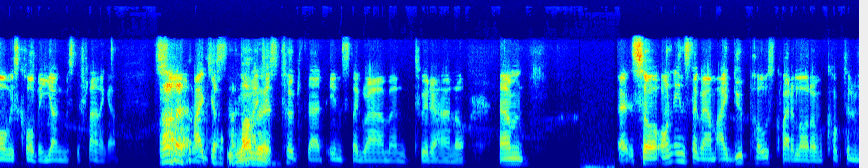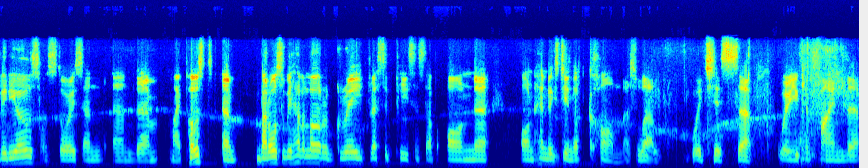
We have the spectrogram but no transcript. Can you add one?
always called me Young Mr. Flanagan. Oh, So that's I just awesome. Love I it. just took that Instagram and Twitter handle. Um, uh, so on Instagram, I do post quite a lot of cocktail videos on stories and and um, my posts. Um, but also we have a lot of great recipes and stuff on uh, on hendricksgin.com as well, which is uh, where you can find uh,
